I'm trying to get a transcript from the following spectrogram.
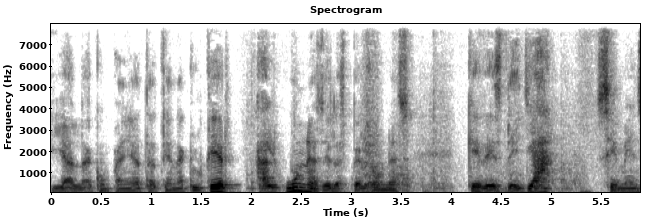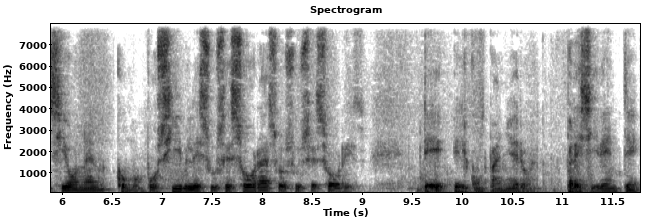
y a la compañera Tatiana Cloutier, algunas de las personas que desde ya se mencionan como posibles sucesoras o sucesores del compañero presidente,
